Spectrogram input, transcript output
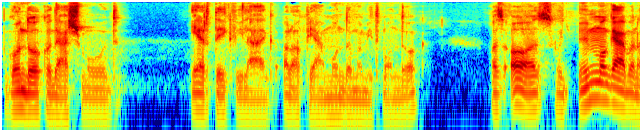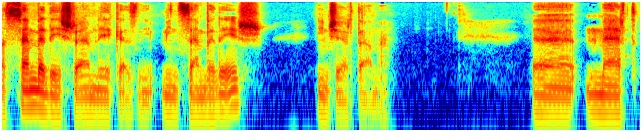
gondolkodásmód, értékvilág alapján mondom, amit mondok, az az, hogy önmagában a szenvedésre emlékezni, mint szenvedés, nincs értelme. Mert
